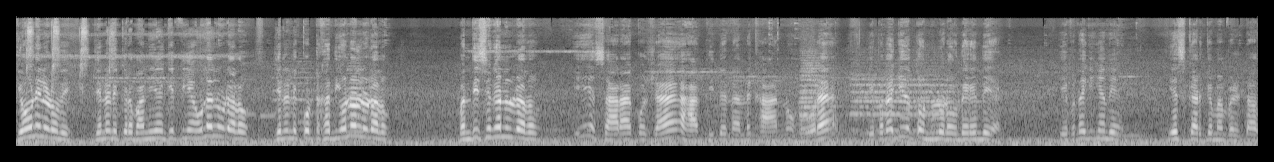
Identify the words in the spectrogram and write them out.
ਕਿਉਂ ਨਹੀਂ ਲੜਾਉਂਦੇ? ਜਿਨ੍ਹਾਂ ਨੇ ਕੁਰਬਾਨੀਆਂ ਕੀਤੀਆਂ ਉਹਨਾਂ ਨੂੰ ਲੜਾ ਲਓ। ਜਿਨ੍ਹਾਂ ਨੇ ਕੁੱਟ ਖਾਧੀ ਉਹਨਾਂ ਨੂੰ ਲੜਾ ਲਓ। ਬੰਦੀ ਸਿੰਘਾਂ ਨੂੰ ਲੜਾ ਲਓ। ਇਹ ਸਾਰਾ ਕੁਝ ਹੈ ਹਾਥੀ ਤੇ ਨੰਨ ਖਾਨ ਨੂੰ ਹੋਰ ਹੈ। ਇਹ ਪਤਾ ਕੀ ਤੁਹਾਨੂੰ ਲੜਾਉਂਦੇ ਰਹਿੰਦੇ ਆ। ਇਹ ਪਤਾ ਕੀ ਕਹਿੰਦੇ ਆ? ਇਸ ਕਰਕੇ ਮੈਂ ਬਿਲਟਾ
